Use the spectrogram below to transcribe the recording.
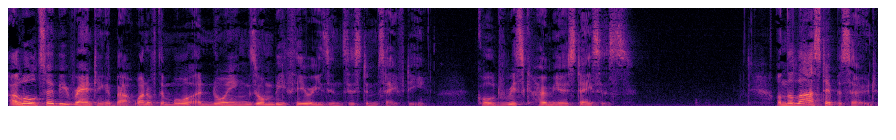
I'll also be ranting about one of the more annoying zombie theories in system safety, called risk homeostasis. On the last episode,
